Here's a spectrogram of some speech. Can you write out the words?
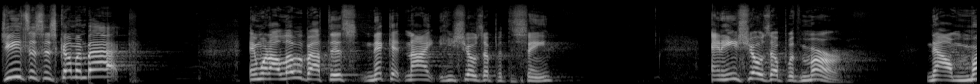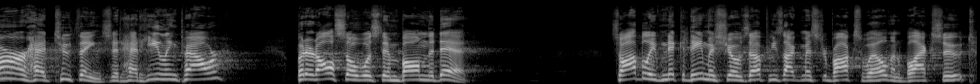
Jesus is coming back. And what I love about this, Nick at night, he shows up at the scene and he shows up with myrrh. Now, myrrh had two things it had healing power, but it also was to embalm the dead. So I believe Nicodemus shows up. He's like Mr. Boxwell in a black suit.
